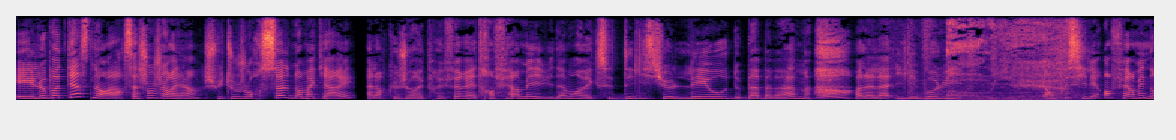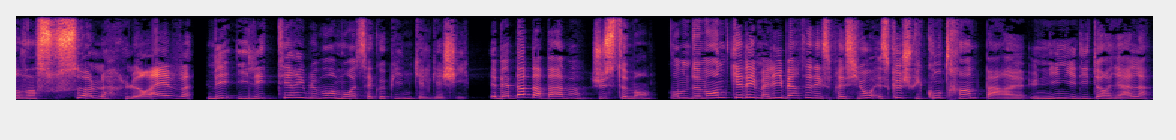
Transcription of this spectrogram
Et le podcast, non, alors ça change rien. Je suis toujours seule dans ma carré, alors que j'aurais préféré être enfermée, évidemment, avec ce délicieux Léo de Bababam. Oh là là, il est beau, lui. Et en plus, il est enfermé dans un sous-sol, le rêve. Mais il est terriblement amoureux de sa copine, quel gâchis. Et ben bababam, justement. On me demande quelle est ma liberté d'expression. Est-ce que je suis contrainte par euh, une ligne éditoriale?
